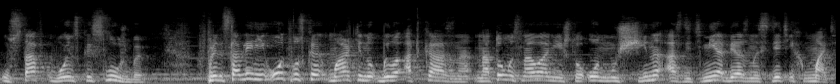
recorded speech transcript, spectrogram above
устав воинской службы. В предоставлении отпуска Маркину было отказано на том основании, что он мужчина, а с детьми обязана сидеть их мать.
